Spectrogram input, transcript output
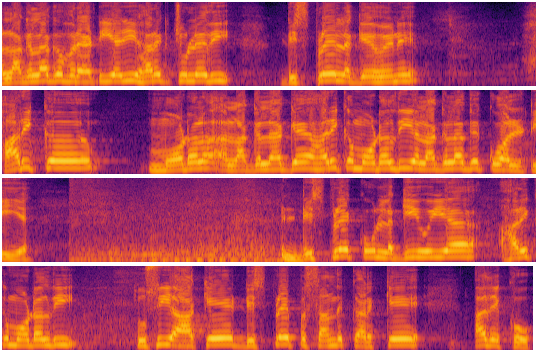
ਅਲੱਗ-ਅਲੱਗ ਵੈਰਾਈਟੀ ਆ ਜੀ, ਹਰ ਇੱਕ ਚੁੱਲ੍ਹੇ ਦੀ ਡਿਸਪਲੇ ਲੱਗੇ ਹੋਏ ਨੇ। ਹਰ ਇੱਕ ਮਾਡਲ ਅਲੱਗ-ਅਲੱਗ ਹੈ, ਹਰ ਇੱਕ ਮਾਡਲ ਦੀ ਅਲੱਗ-ਅਲੱਗ ਕੁਆਲਿਟੀ ਹੈ। ਡਿਸਪਲੇ ਕੋ ਲੱਗੀ ਹੋਈ ਹੈ, ਹਰ ਇੱਕ ਮਾਡਲ ਦੀ। ਤੁਸੀਂ ਆ ਕੇ ਡਿਸਪਲੇ ਪਸੰਦ ਕਰਕੇ ਆ ਦੇਖੋ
